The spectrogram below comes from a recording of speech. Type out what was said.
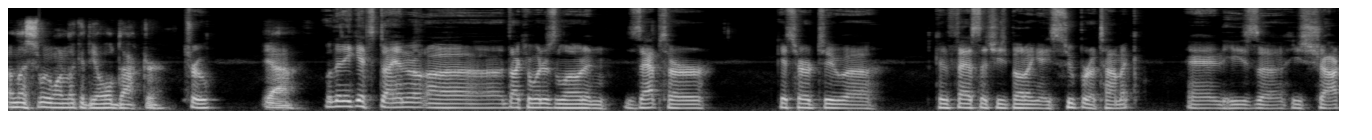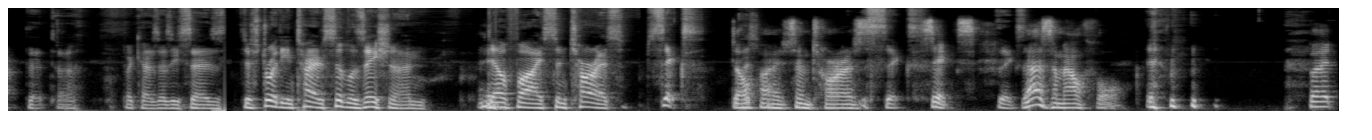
unless we want to look at the old doctor. True. Yeah. Well, then he gets Diana, uh, Doctor Winters alone and zaps her, gets her to uh, confess that she's building a super atomic, and he's uh, he's shocked that uh, because, as he says, destroy the entire civilization on Yeah. Delphi Centaurus Six. Delphi Centaurus Six. six. Six. That's a mouthful. but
